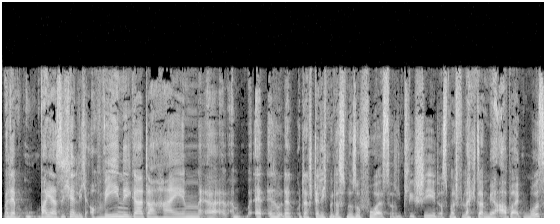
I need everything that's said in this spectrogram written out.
Weil der war ja sicherlich auch weniger daheim. Äh, äh, oder, oder stelle ich mir das nur so vor? Ist das ein Klischee, dass man vielleicht dann mehr arbeiten muss?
